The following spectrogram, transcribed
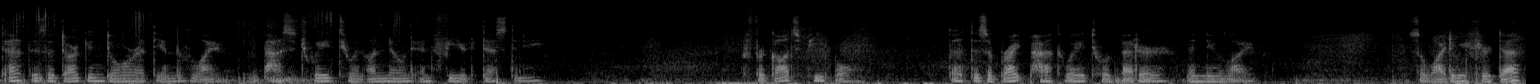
death is a darkened door at the end of life, a passageway to an unknown and feared destiny. For God's people, death is a bright pathway to a better and new life. So, why do we fear death?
